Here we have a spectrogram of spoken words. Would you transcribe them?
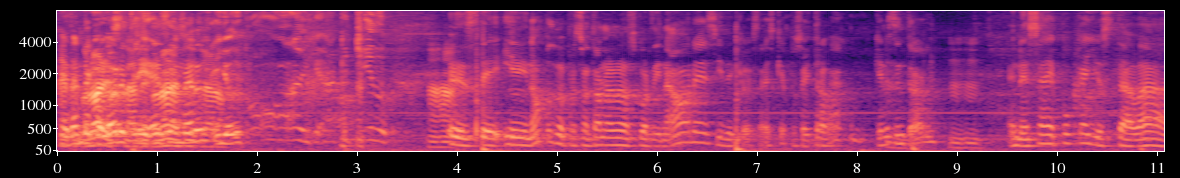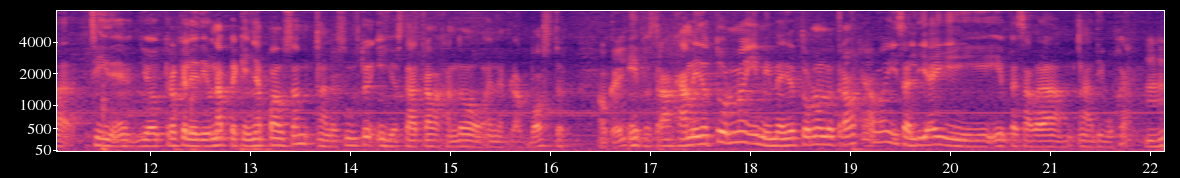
que de eran de colores, colores, sí, de esas colores, sí, meras, claro. y yo digo, ¡ay, qué, ah, qué chido! Ajá. Este, y no, pues me presentaron a los coordinadores y de que, ¿sabes qué? Pues hay trabajo, ¿quieres entrarle? Ujú. En esa época yo estaba, sí, eh, yo creo que le di una pequeña pausa al asunto y yo estaba trabajando en el Blockbuster. Ok. Y pues trabajaba medio turno y mi medio turno lo trabajaba y salía y, y empezaba a, a dibujar. Ujú.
